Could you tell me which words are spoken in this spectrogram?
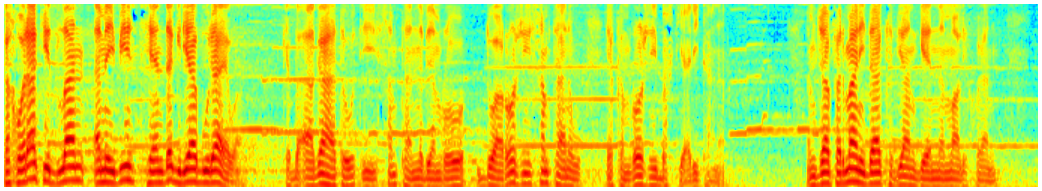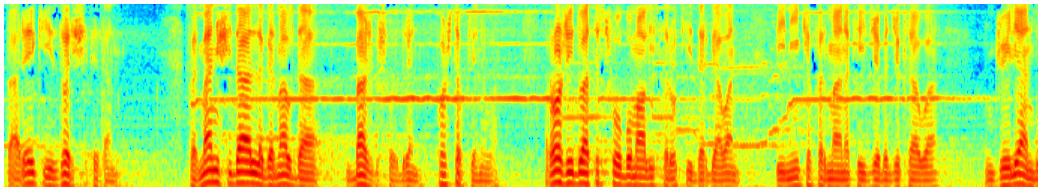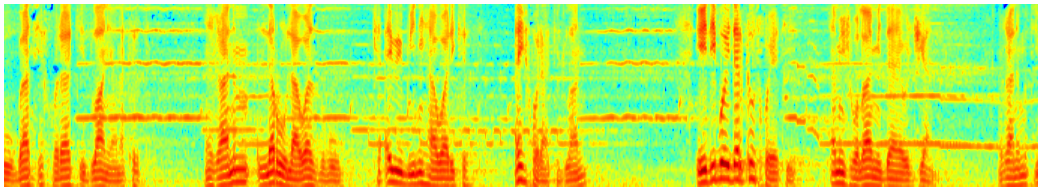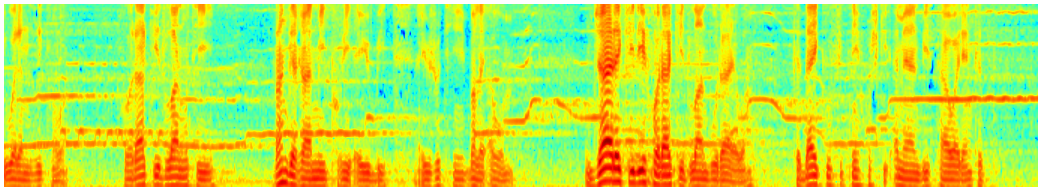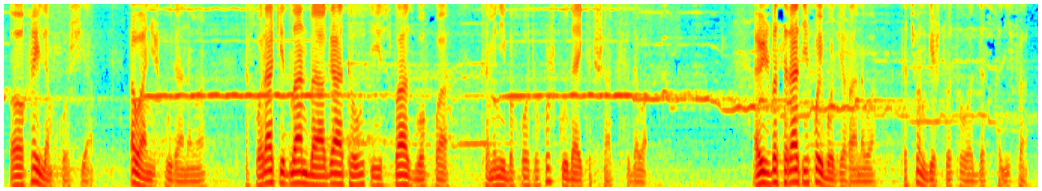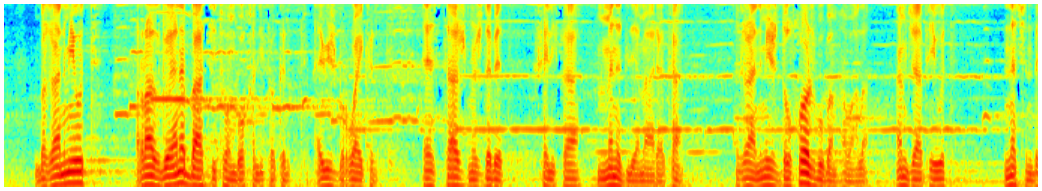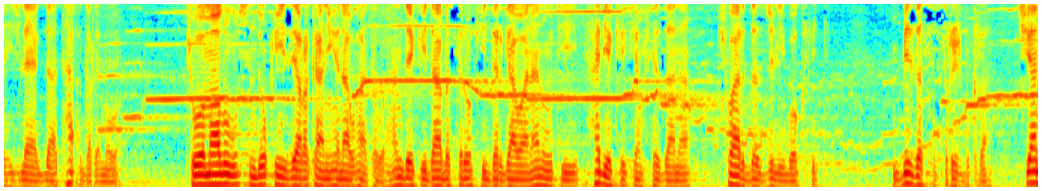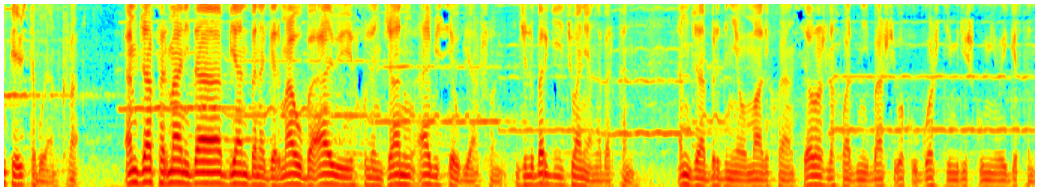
کە خۆراکی دڵان ئەمەی بیست هێندە گریا بورایەوە کە بە ئاگا هاتەوتی خەمتان نەبێمڕۆ دوا ڕۆژی خەمتانە و یەکەم ڕۆژی بەختیاریتانە ئەمجا فەرمانی دا کە بیان گەێنە ماڵی خۆیان پارەیەکی زۆرشی پێدان فەرمانیشیدا لە گەرماودا باش بشۆدرێن پۆشتە بکرێنەوە ڕۆژی دواتر چوە بۆ ماڵی سەرۆکی دەرگاوان بینی کە فەرمانەکەی جێبەجێکراوە گوێی لێیان بوو باسی خۆراکی دڵانیان ئەکرد غانم لەڕ و لاواز ببوو کە ئەوی بینی هاواری کرد ئەی خۆراکی دڵان ئیدی بۆی دەرکەوت خۆیەتی ئەمیش وەڵامی دایەوە گیان غانموتی وەرە نزیکمەوە خۆراکی دڵان وتی ڕەنگە غانمی کوڕی ئەوی بیت ئەویژوتی بەڵێ ئەوم جارێکی دی خۆراکی دڵان بورایەوە کە دایک و فیتنەی خوشکی ئەمیان بیست هاواریان کرد ئۆخەی لەم خۆشیە ئەوانیش بورانەوە کە خۆراکی دڵان باگاتەوتی سوپاس بۆخوا کە منی بەخۆت و خوشک و دایکت شاد کردەوە ئەویش بەسەراتی خۆی بۆ جێرانەوە کە چۆن گەشتوەتەوە دەست خەلیفە بە غانمی وت، ڕاستگۆیانە باسی تۆم بۆ خەلیفە کرد، ئەویش بڕوای کرد، ئێستاش مژدە بێت خەلیفە منت لێ مارە کا. غانمیش دڵخۆش بوو بەم هەواڵە، ئەمجا پێی وت، نەچن بە هیچ لایەکدا تا ئەگەڕێمەوە. چووە ماڵ و سندووقی زێڕەکانی هێنا و هاتەوە، هەندێکی دا بە سەرۆکی دەرگاوانان و وتی، هەر یەکێکی ئەم خێزانە چوار دەست جلی بۆ کڕیت، بیست دەست سڕیش بکڕە، چییان پێویستە بۆیان بکڕە. ئەمجا فەرمانی دا بیان بەنە گەرما و بە ئاوی خولەنجان و ئاوی سێو بیانشۆن جلوبەرگی جوانیان لەبەر بکەن ئەمجا بردنیەوە ماڵی خۆیان سێ ڕۆژ لە خواردنی باشی وەکو گۆشتی مریشک و میوەی گرتن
